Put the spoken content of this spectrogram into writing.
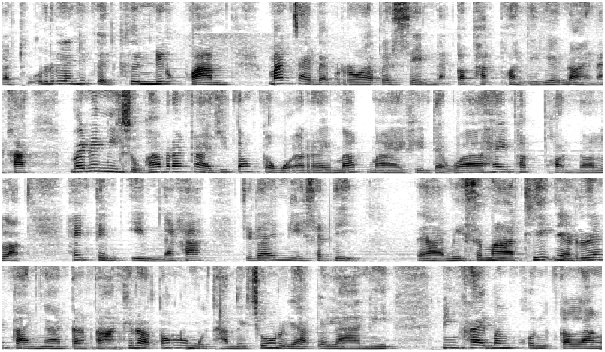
กับทุกเรื่องที่เกิดขึ้นด้วยความมั่นใจแบบร้อยเปอร์เซ็นต์นะก็พักผ่อนเยอะๆหน่อยนะคะไม่ได้มีสุขภาพร่างกายที่ต้องกังวลอะไรมากมายเพียงแต่ว่าให้พักผ่อนนอนหลับให้เต็มอิ่มนะคะ จะได้มีสติ มีสมาธิในเรื่องการงานต่างๆ ที่เราต้องลงมือทำในช่วงระยะเวลานี้ มีใครบางคนกำลัง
